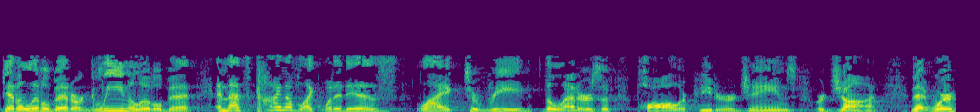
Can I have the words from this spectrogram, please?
get a little bit or glean a little bit. And that's kind of like what it is like to read the letters of Paul or Peter or James or John. That we're,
